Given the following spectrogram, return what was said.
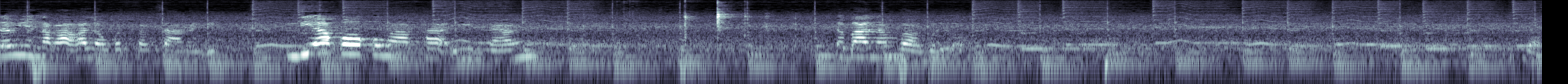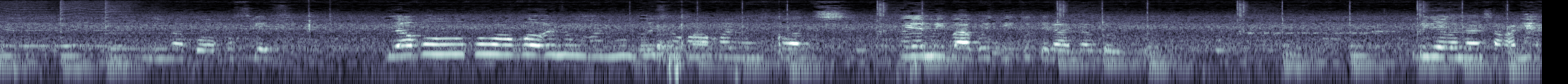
Alam yun, nakakalungkot pag sa akin eh. Hindi ako kumakain ng taba ng. Ito. Hindi ma-focus guys. Hindi ako kumakain ng ano guys, nakakalungkot. Kaya may baboy dito, tinatagol ko. Bigay ko na sa kanya.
